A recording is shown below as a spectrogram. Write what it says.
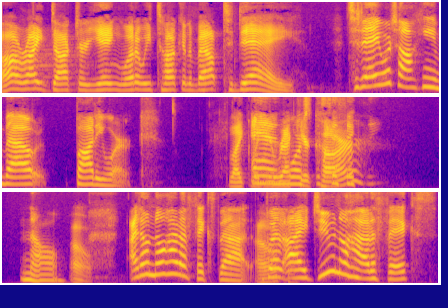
All right, Dr. Ying, what are we talking about today? Today we're talking about body work. Like when you wreck your car? No. Oh. I don't know how to fix that, oh, but okay. I do know how to fix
